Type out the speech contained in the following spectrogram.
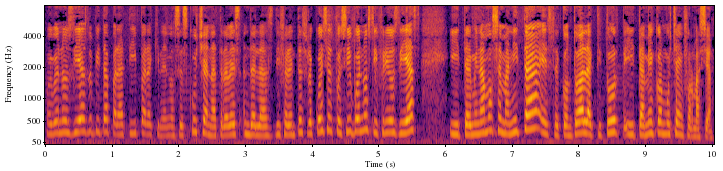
Muy buenos días, Lupita, para ti, para quienes nos escuchan a través de las diferentes frecuencias. Pues sí, buenos y fríos días y terminamos semanita este, con toda la actitud y también con mucha información.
